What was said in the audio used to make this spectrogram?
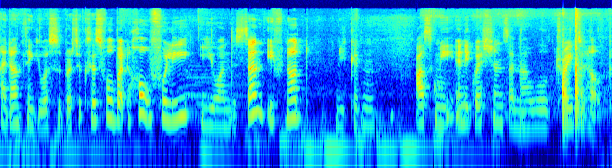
I don't think it was super successful, but hopefully you understand. If not, you can ask me any questions and I will try to help.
